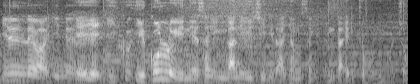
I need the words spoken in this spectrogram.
일뇌와 이뇌. 예, 예, 이거, 이걸로 인해서 인간의 의식이 다 형성이 된다 이렇게 보는 거죠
